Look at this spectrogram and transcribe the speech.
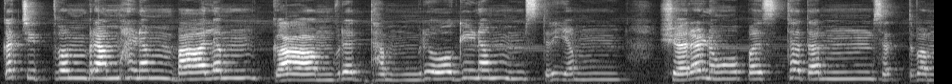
ಕಚಿತ್ವಂ ಬ್ರಾಹ್ಮಣಂ ಬಾಲಂ ಗಾಂ ವೃದ್ಧಂ ರೋಗಿಣಂ ಸ್ತ್ರೀಯಂ ಶರಣೋಪಸ್ಥತಂ ಸತ್ವಂ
